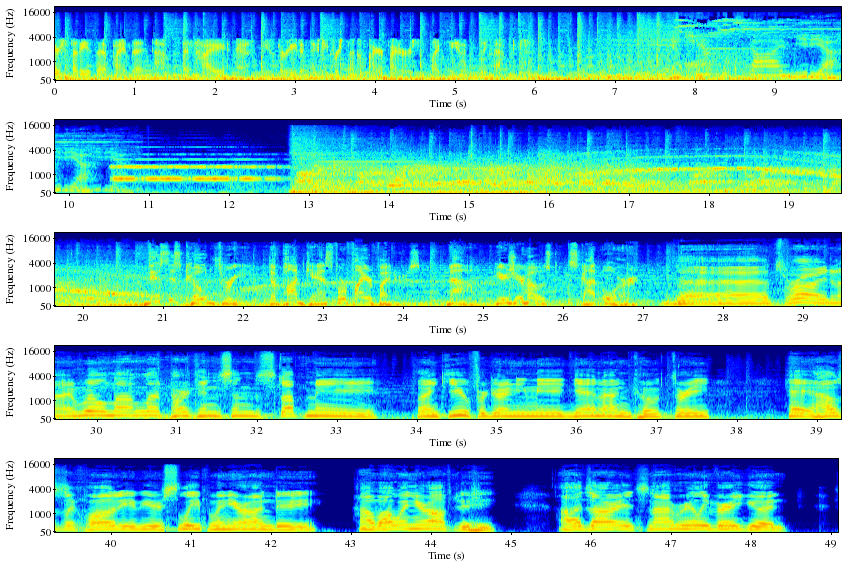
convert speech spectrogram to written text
There's studies that find that um, as high as you know, 30 to 50 percent of firefighters likely have sleep apnea. Enchanted Sky Media. Media. Media. This is Code 3, the podcast for firefighters. Now, here's your host, Scott Orr. That's right, and I will not let Parkinson stop me. Thank you for joining me again on Code 3. Hey, how's the quality of your sleep when you're on duty? How about when you're off duty? Odds are it's not really very good.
